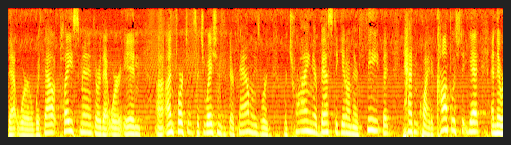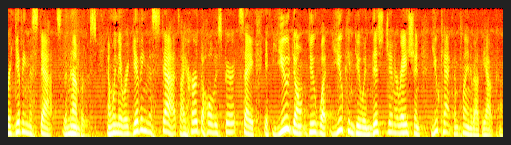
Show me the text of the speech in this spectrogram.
that were without placement or that were in uh, unfortunate situations that their families were, were trying their best to get on their feet but hadn't quite accomplished it yet, and they were giving the stats, the numbers. And when they were giving the stats, I heard the Holy Spirit say, if you don't do what you can do in this generation, you can't complain about the outcome.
